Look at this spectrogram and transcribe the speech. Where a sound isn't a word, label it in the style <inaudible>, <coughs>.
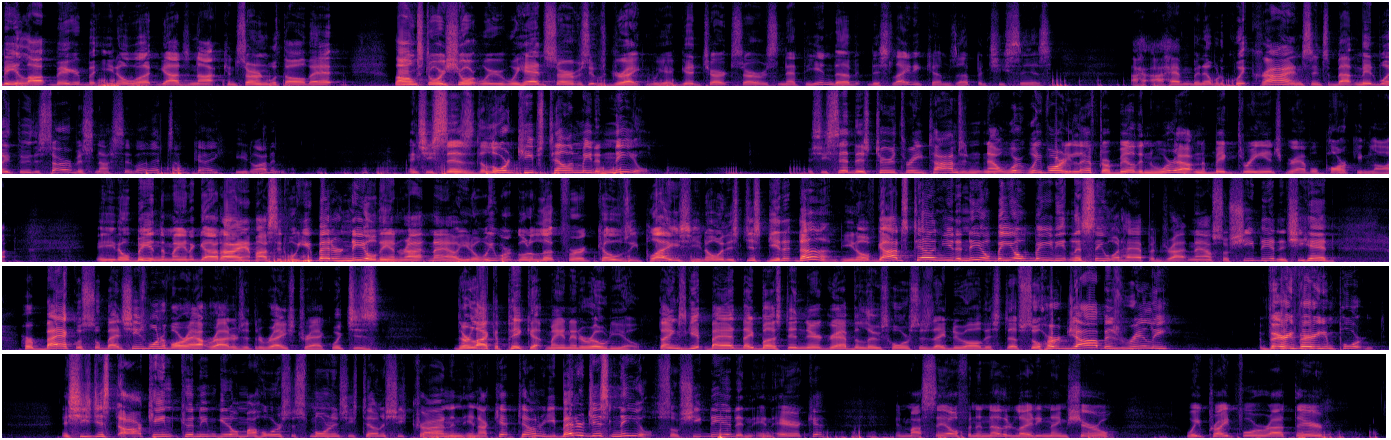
be a lot bigger, but you know what? God's not concerned with all that. Long story short, we, we had service. It was great. We had good church service. And at the end of it, this lady comes up and she says, I, I haven't been able to quit crying since about midway through the service. And I said, Well, that's okay. You know, I didn't. And she says, The Lord keeps telling me to kneel. And she said this two or three times. And now we have already left our building and we're out in a big three inch gravel parking lot. You know, being the man of God I am, I said, Well, you better kneel then right now. You know, we weren't going to look for a cozy place. You know, just, just get it done. You know, if God's telling you to kneel, be obedient. and Let's see what happens right now. So she did. And she had, her back was so bad. She's one of our outriders at the racetrack, which is, they're like a pickup man at a rodeo. Things get bad, they bust in there, grab the loose horses, they do all this stuff. So her job is really very, very important. And she just, oh, I can't, couldn't even get on my horse this morning. She's telling us she's crying. And, and I kept telling her, you better just kneel. So she did. And, and Erica and myself and another lady named Cheryl, we prayed for her right there.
